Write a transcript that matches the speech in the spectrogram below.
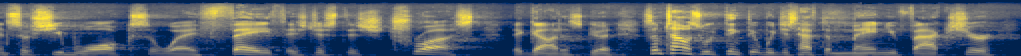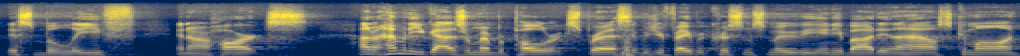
And so she walks away. Faith is just this trust that God is good. Sometimes we think that we just have to manufacture this belief in our hearts. I don't know how many of you guys remember Polar Express. It was your favorite Christmas movie. Anybody in the house? Come on.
